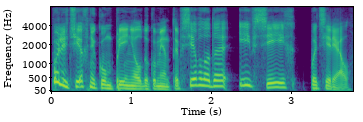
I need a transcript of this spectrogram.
Политехникум принял документы Всеволода и все их потерял.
